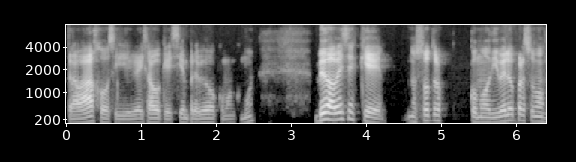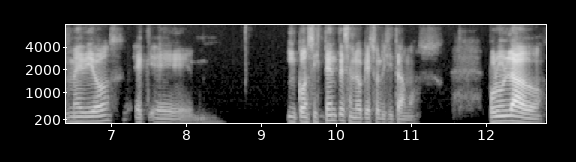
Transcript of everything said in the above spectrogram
trabajos y es algo que siempre veo como en común. Veo a veces que nosotros como developers somos medios eh, eh, inconsistentes en lo que solicitamos. Por un lado,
